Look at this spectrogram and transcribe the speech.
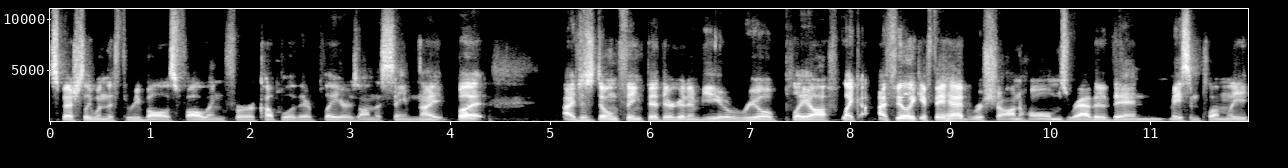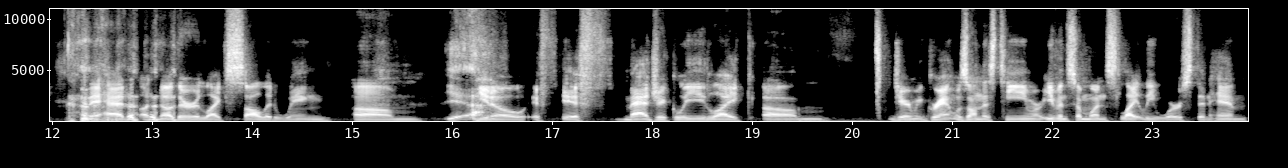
especially when the three ball is falling for a couple of their players on the same night. But I just don't think that they're going to be a real playoff. Like, I feel like if they had Richaun Holmes rather than Mason Plumlee and they had another like solid wing, um, yeah, you know, if, if magically like, um, Jerami Grant was on this team, or even someone slightly worse than him,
